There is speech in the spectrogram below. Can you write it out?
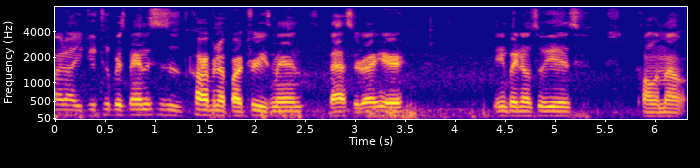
Alright, all you YouTubers, man, this is carving up our trees, man. Bastard right here. Anybody knows who he is? call him out.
